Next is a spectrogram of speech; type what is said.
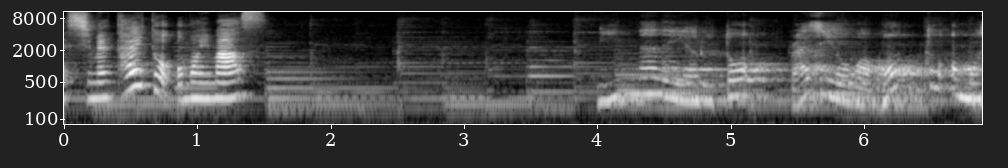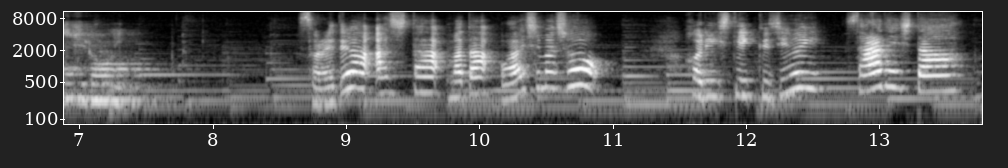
締めたいと思います。みんなでやるとラジオはもっと面白い。それでは明日またお会いしましょうホリスティック獣医サラでした。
